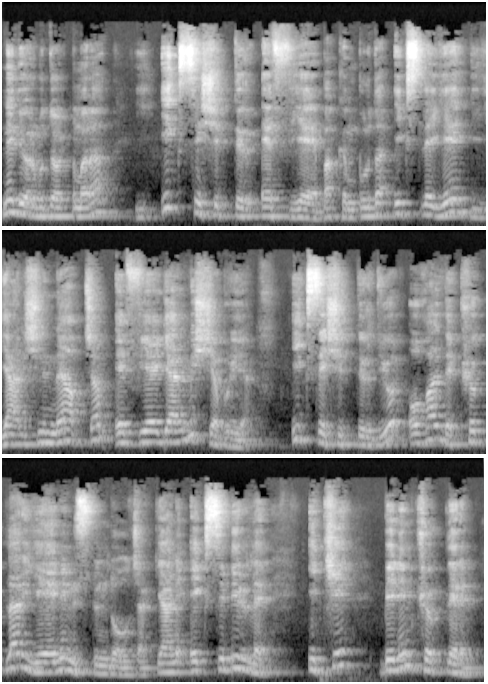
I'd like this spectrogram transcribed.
Ne diyor bu 4 numara? x eşittir fy. Bakın burada x ile y yani şimdi ne yapacağım? fy gelmiş ya buraya. x eşittir diyor. O halde kökler y'nin üstünde olacak. Yani eksi 1 ile 2 benim köklerim.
